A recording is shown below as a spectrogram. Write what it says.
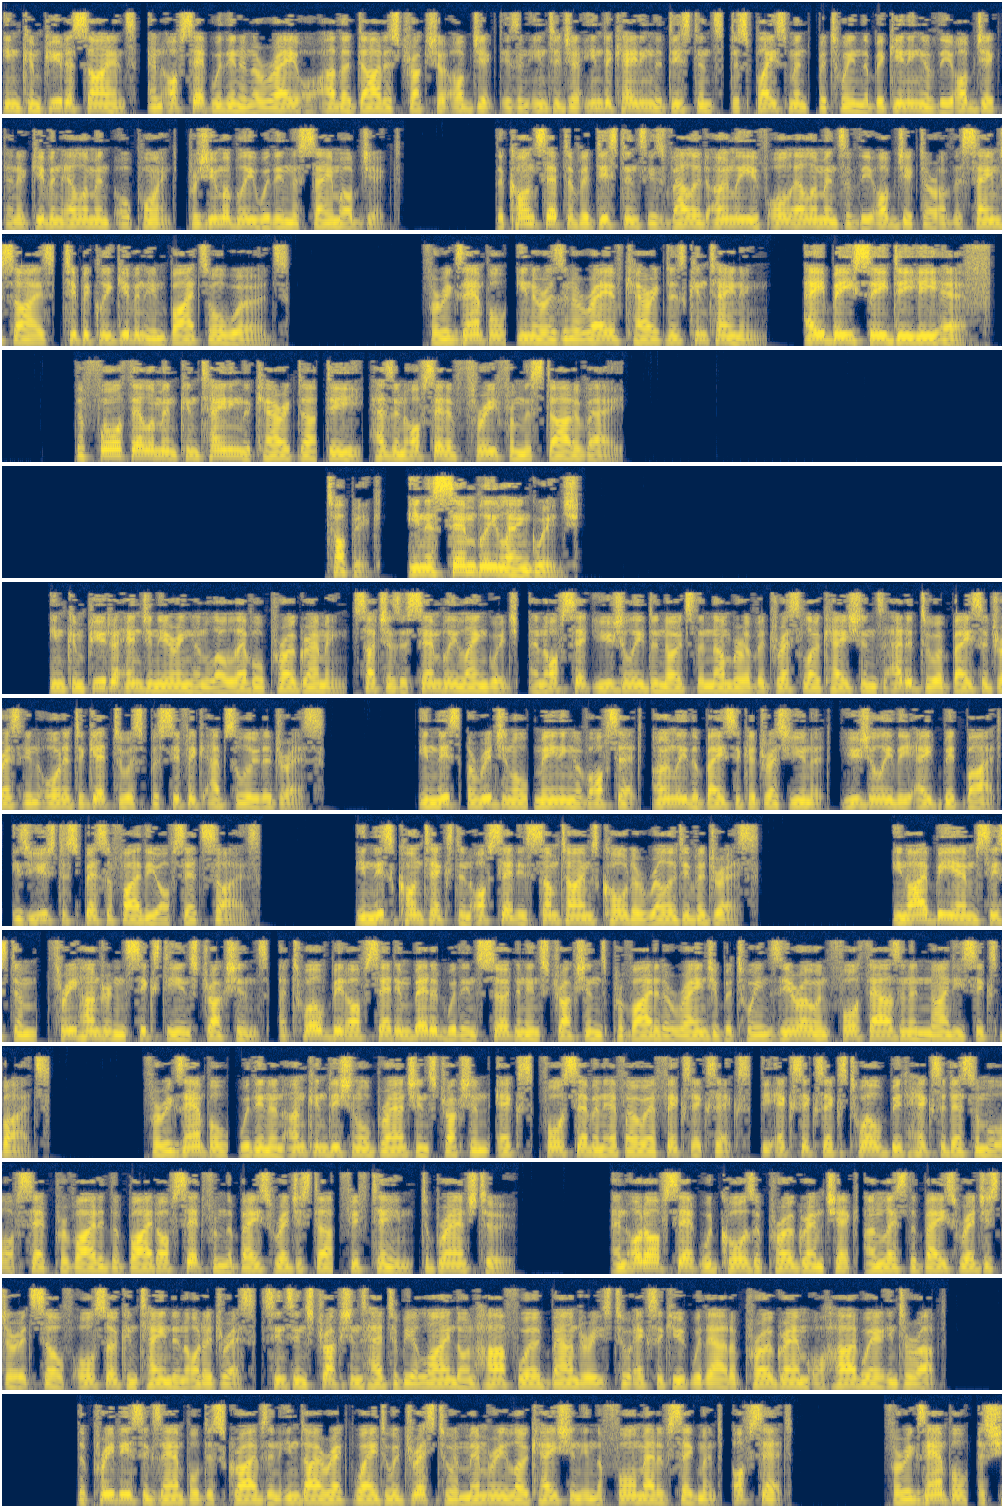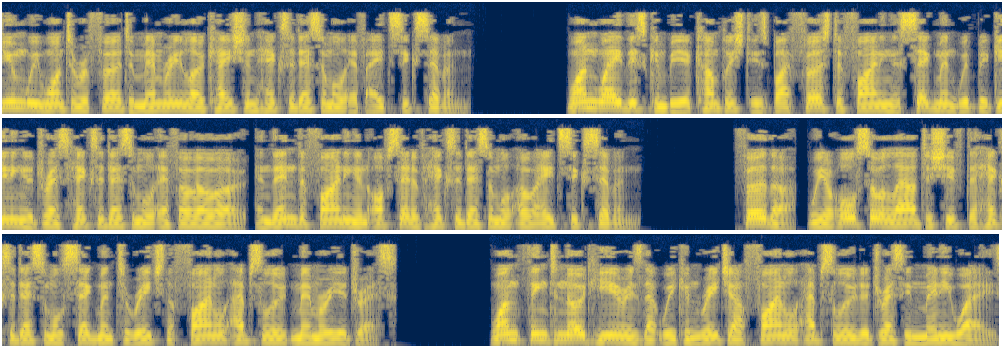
In computer science, an offset within an array or other data structure object is an integer indicating the distance displacement between the beginning of the object and a given element or point, presumably within the same object. The concept of a distance is valid only if all elements of the object are of the same size typically given in bytes or words. For example, inner is an array of characters containing a, b, c, d, e, f. The fourth element containing the character d has an offset of 3 from the start of a. In assembly language In computer engineering and low-level programming such as assembly language, an offset usually denotes the number of address locations added to a base address in order to get to a specific absolute address. In this original meaning of offset, only the basic address unit, usually the 8-bit byte, is used to specify the offset size. In this context an offset is sometimes called a relative address. In IBM System, 360 instructions, a 12-bit offset embedded within certain instructions provided a range of between 0 and 4096 bytes. For example, within an unconditional branch instruction X 47FOFXXX, the XXX 12-bit hexadecimal offset provided the byte offset from the base register 15 to branch to. An odd offset would cause a program check unless the base register itself also contained an odd address since instructions had to be aligned on half-word boundaries to execute without a program or hardware interrupt. The previous example describes an indirect way to address to a memory location in the format of segment, offset. For example, assume we want to refer to memory location hexadecimal F867. One way this can be accomplished is by first defining a segment with beginning address hexadecimal F000, and then defining an offset of hexadecimal 0867. Further, we are also allowed to shift the hexadecimal segment to reach the final absolute memory address. One thing to note here is that we can reach our final absolute address in many ways.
